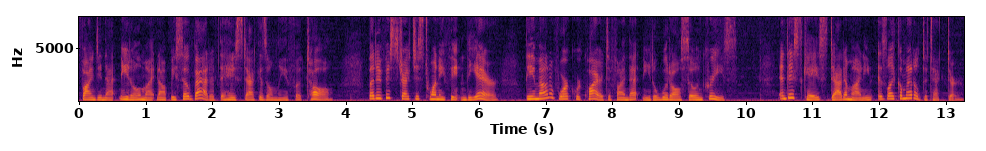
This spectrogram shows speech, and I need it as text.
Finding that needle might not be so bad if the haystack is only a foot tall, but if it stretches 20 feet in the air, the amount of work required to find that needle would also increase. In this case, data mining is like a metal detector.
